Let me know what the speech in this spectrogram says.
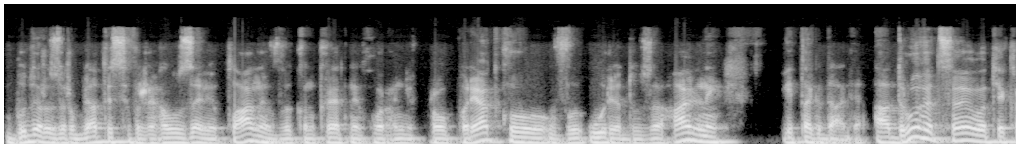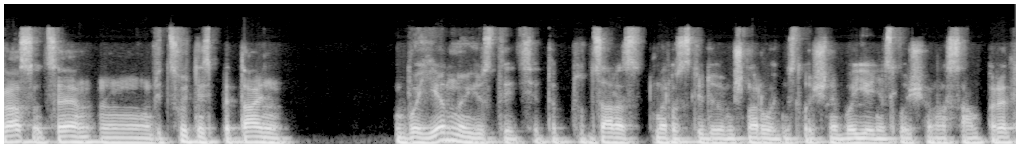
буде розроблятися вже галузеві плани в конкретних органів правопорядку, в уряду загальний і так далі. А друге, це от якраз оце відсутність питань. Воєнної юстиції, тобто зараз ми розслідуємо міжнародні злочини, воєнні злочини насамперед,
